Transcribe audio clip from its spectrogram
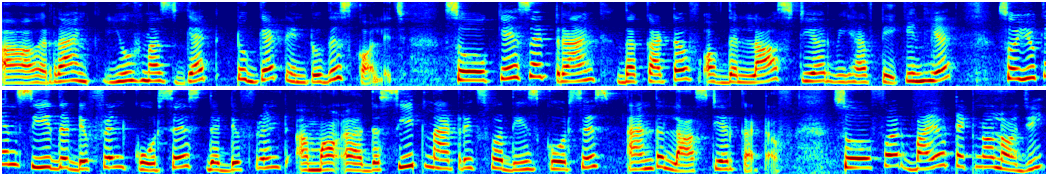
uh, rank you must get to get into this college. So KCET rank the cutoff of the last year we have taken here. So you can see the different courses, the different amount, uh, the seat matrix for these courses and the last year cutoff. So for biotechnology,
